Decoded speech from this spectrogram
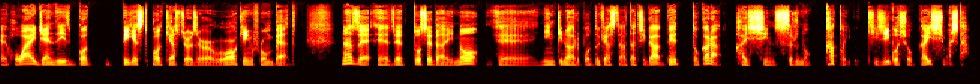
Why Gen Z's biggest podcasters are working from bed? なぜ、えー、Z 世代の、えー、人気のあるポッドキャスターたちがベッドから配信するのかという記事ご紹介しました。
